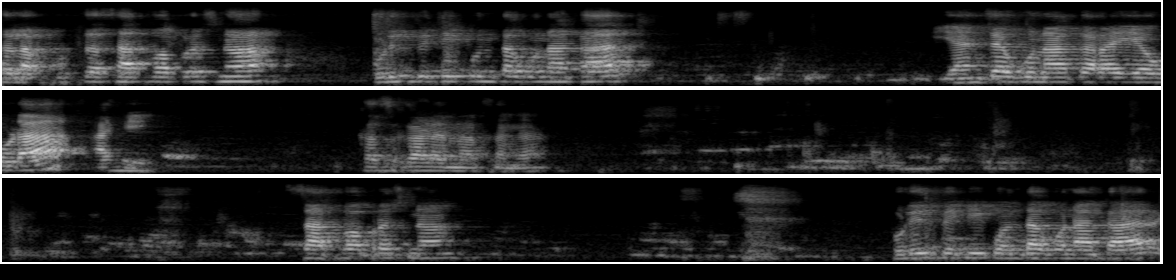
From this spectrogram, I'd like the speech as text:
चला पुढचा सातवा प्रश्न. पुढील पैकी कोणता गुणाकार? यांच्या गुणाकारा एवढा आहे. कसं काढणार सांगा? सातवा प्रश्न. पुढील पैकी कोणता गुणाकार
